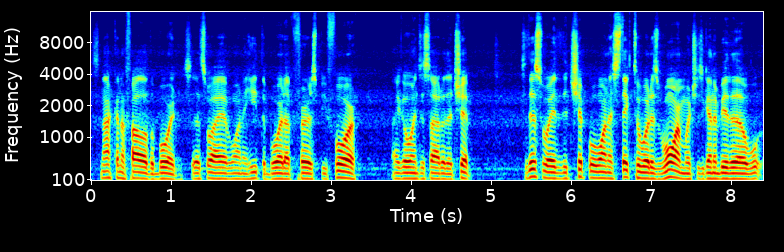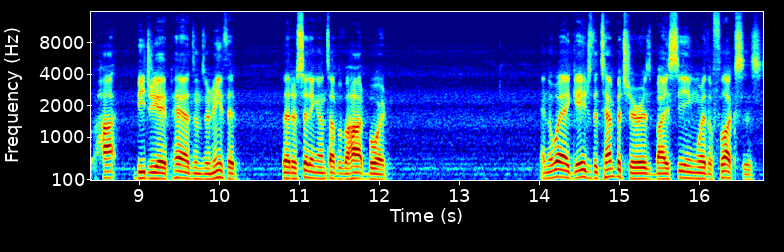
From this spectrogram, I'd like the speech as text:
it's not going to follow the board. So that's why I want to heat the board up first before I go inside of the chip. So this way the chip will want to stick to what is warm, which is going to be the hot BGA pads underneath it that are sitting on top of a hot board. And the way I gauge the temperature is by seeing where the flux is.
